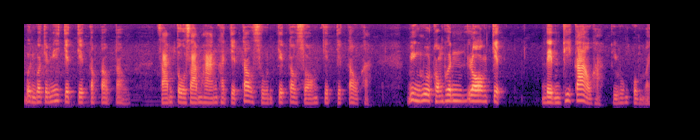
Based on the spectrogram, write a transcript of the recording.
เบิ้ลก็จะมีเจ็ดเจ็ดกับเก้าเก้า สามตัวสามหางค่ะเจ็ดเก้าศูนย์เจ็ดเก้าสองเจ็ดเจ็ดเก้าค่ะ วิ่งลูดของเพิ่นลองเจ็ดเด่นที่เก้าค่ะ ที่วงกลมไว้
